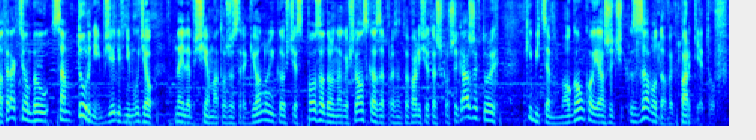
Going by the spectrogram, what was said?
atrakcją był sam turniej. Wzięli w nim udział najlepsi amatorzy z regionu i goście spoza Dolnego Śląska. Zaprezentowali się też koszykarze, których kibice mogą kojarzyć z zawodowych parkietów.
